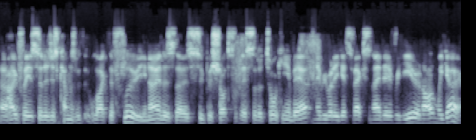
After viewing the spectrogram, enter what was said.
uh, hopefully, it sort of just comes with like the flu. You know, there's those super shots that they're sort of talking about, and everybody gets vaccinated every year, and on we go.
